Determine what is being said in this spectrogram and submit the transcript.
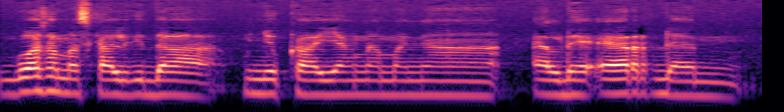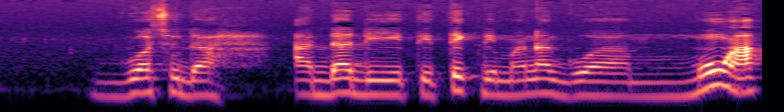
gua sama sekali tidak menyukai yang namanya LDR dan gua sudah ada di titik di mana gua muak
